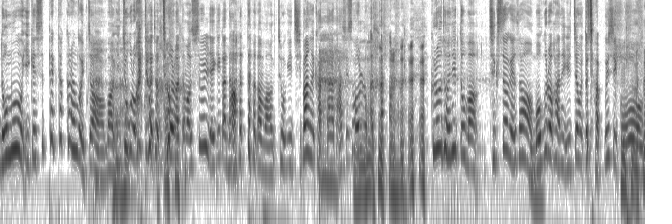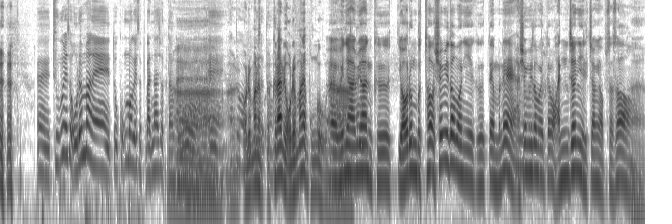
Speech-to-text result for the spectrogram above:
너무 이게 스펙타클한 거 있죠. 막 이쪽으로 갔다가 저쪽으로 갔다가 막 술 얘기가 나왔다가 막 저기 지방을 갔다가 다시 서울로 갔다가 그러더니 또 막 즉석에서 먹으러 가는 일정을 또 잡으시고 예, 두 분에서 오랜만에 또 곡먹에서 만나셨다고 아, 예, 못 오랜만에. 그날이 오랜만에 본 거구나. 예, 왜냐하면 그 여름부터 쇼미더머니 그 때문에 음. 아, 쇼미더머니 때문에 완전히 일정이 없어서 아,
